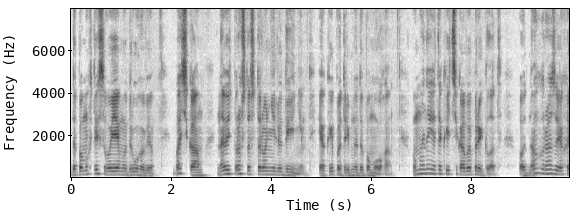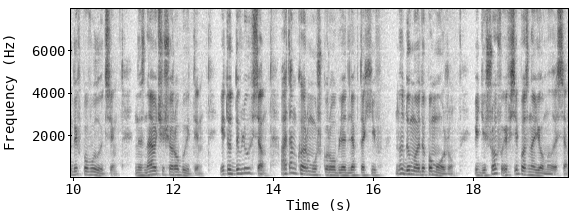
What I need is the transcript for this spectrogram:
допомогти своєму другові, батькам, навіть просто сторонній людині, якій потрібна допомога. У мене є такий цікавий приклад. Одного разу я ходив по вулиці, не знаючи, що робити. І тут дивлюся, а там кормушку роблять для птахів. Ну, думаю, допоможу. Підійшов і всі познайомилися.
